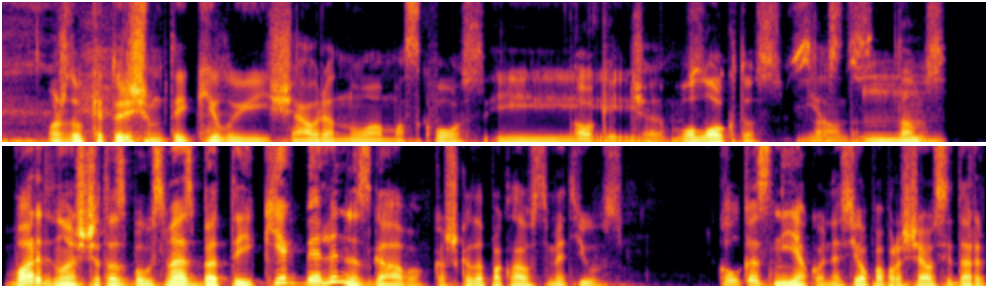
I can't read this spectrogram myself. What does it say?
maždaug 400 km į šiaurę nuo Maskvos, į čia Voloktos Sounds tams. Vardino aš čia tas bausmes, bet tai kiek Belinis gavo, kažkada paklaustumėt jūs. Kol kas nieko, nes jo paprasčiausiai dar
